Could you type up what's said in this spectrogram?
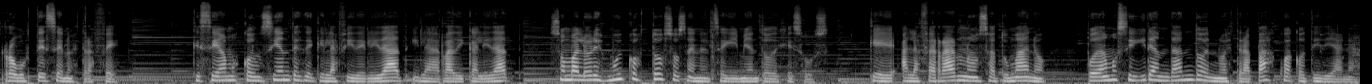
Robustece nuestra fe, que seamos conscientes de que la fidelidad y la radicalidad son valores muy costosos en el seguimiento de Jesús, que al aferrarnos a tu mano podamos seguir andando en nuestra Pascua cotidiana.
